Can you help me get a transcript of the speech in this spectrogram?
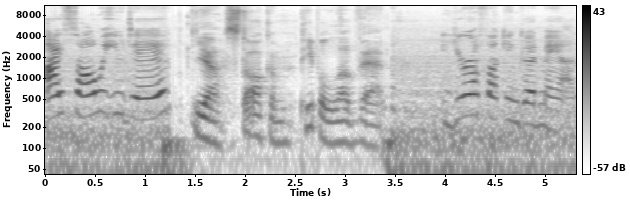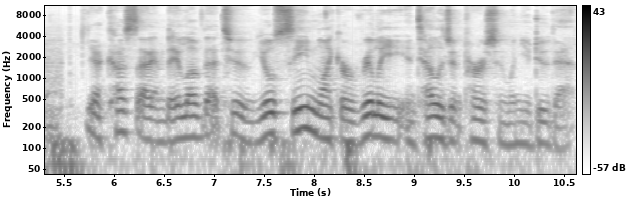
I saw what you did. Yeah, stalk them. People love that. You're a fucking good man. Yeah, cuss at him. They love that too. You'll seem like a really intelligent person when you do that.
